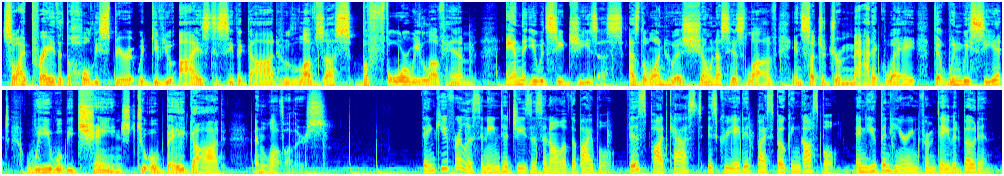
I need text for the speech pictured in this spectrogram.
So I pray that the Holy Spirit would give you eyes to see the God who loves us before we love him and that you would see Jesus as the one who has shown us his love in such a dramatic way that when we see it, we will be changed to obey God and love others. Thank you for listening to Jesus in All of the Bible. This podcast is created by Spoken Gospel, and you've been hearing from David Bowden.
